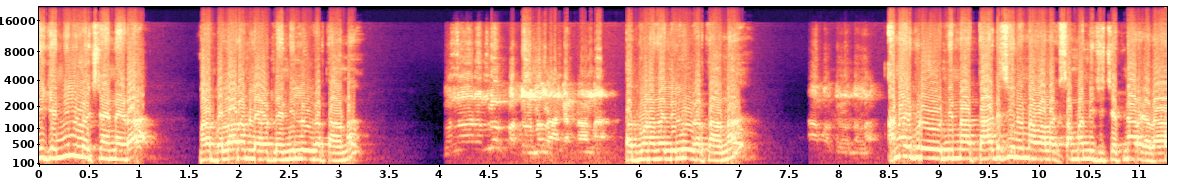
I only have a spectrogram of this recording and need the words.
నీకు ఎన్ని ఇల్లు వచ్చినాయి అన్నాడా? మన బొల్లారం లేఅవుట్లో ఎన్ని ఇల్లు కడతా ఉన్నా పదమూడు వందల ఇల్లు కడతా ఉన్నా అన్న ఇప్పుడు నిన్న తాటిసీన్ ఉన్న వాళ్ళకి సంబంధించి చెప్పినారు కదా?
